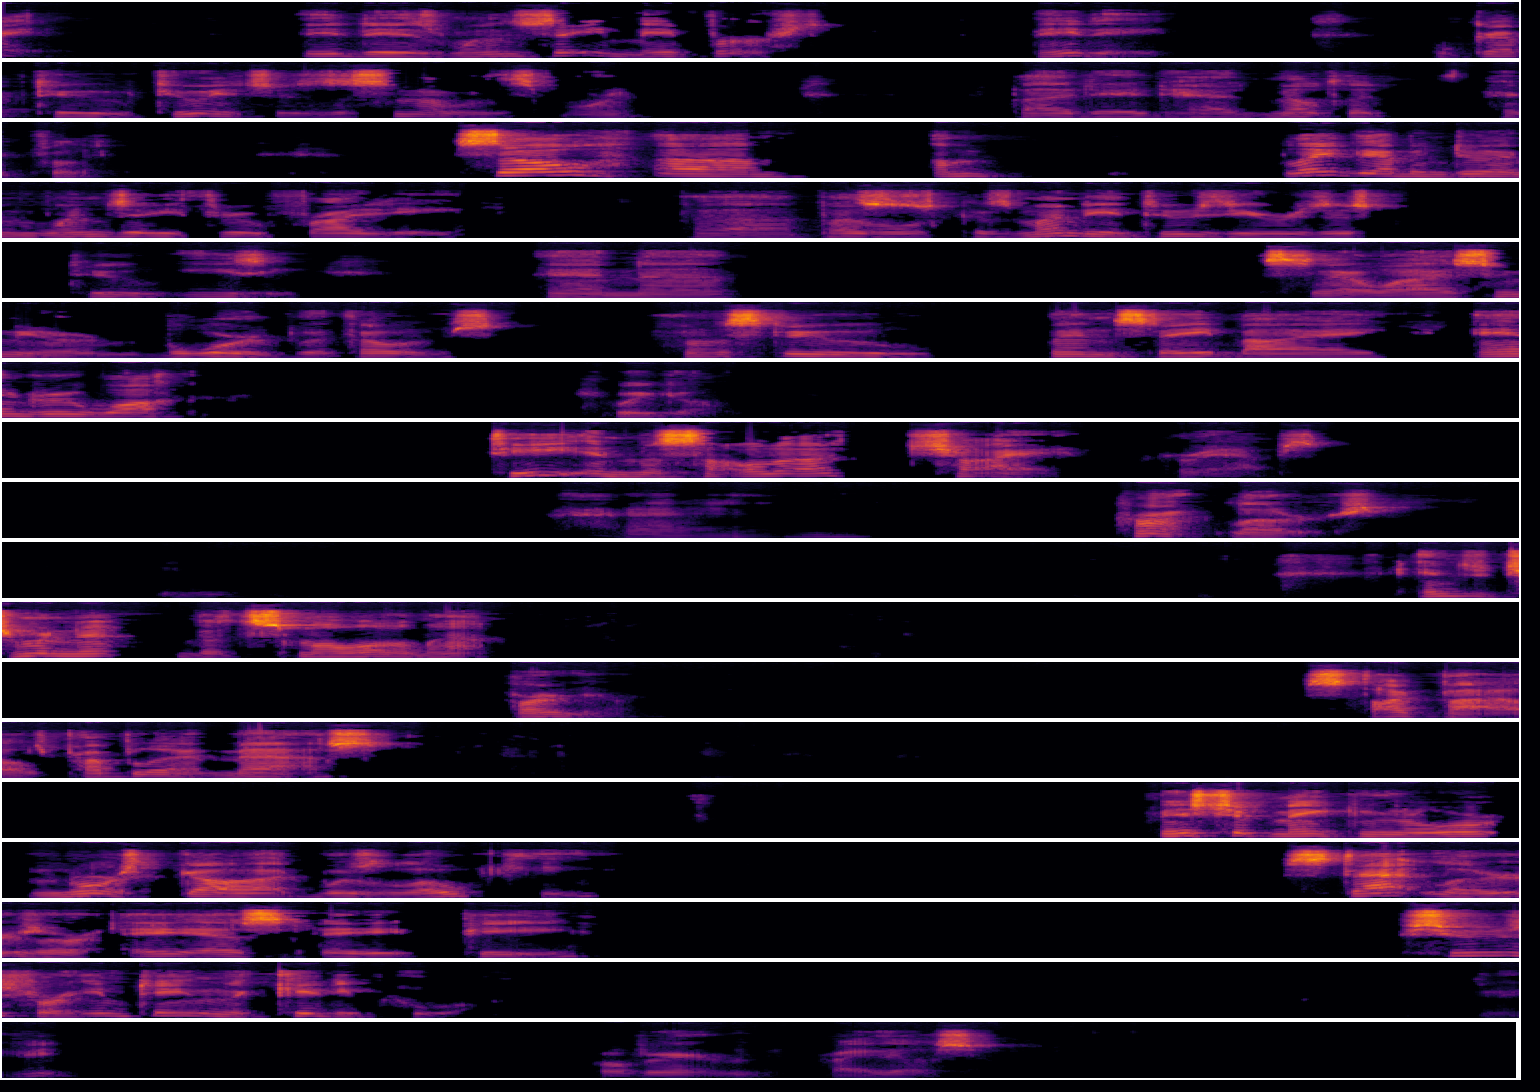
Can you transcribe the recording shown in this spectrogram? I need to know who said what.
Speaker 1: right. It is Wednesday, May 1st, May Day. Woke up to two inches of snow this morning, but it had melted, thankfully. So, um, I'm lately I've been doing Wednesday through Friday uh, puzzles because Monday and Tuesday are just too easy. And uh, so I assume you're bored with those. Let's do Wednesday by Andrew Walker. Here we go. Tea and masala chai, perhaps. And current letters. Indeterminate but small amount. Partner. Stockpiles, probably a mass. Mischief making Norse god was Loki. Stat letters are ASAP. Shoes for emptying the kiddie pool. Right. Over here and try this.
